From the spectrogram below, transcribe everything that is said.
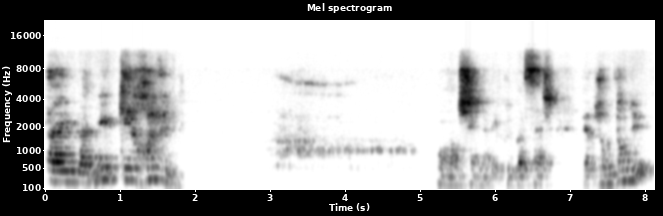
taille, la nuque et revenez. On enchaîne avec le passage vers jambes tendues.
